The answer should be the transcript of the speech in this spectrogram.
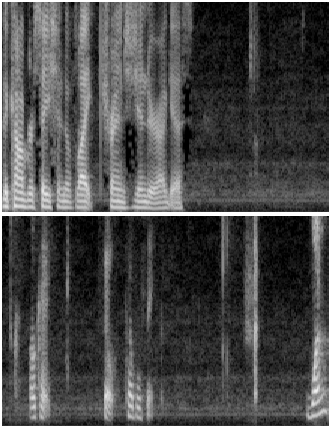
the conversation of like transgender, I guess. Okay, so a couple things. One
